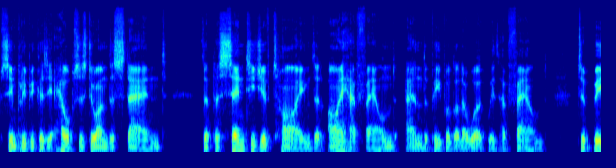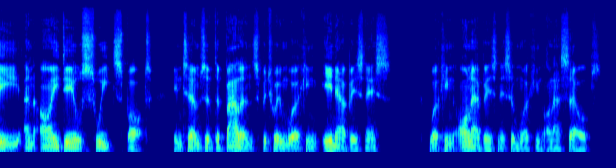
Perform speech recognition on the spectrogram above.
simply because it helps us to understand the percentage of time that I have found and the people that I work with have found to be an ideal sweet spot in terms of the balance between working in our business, working on our business, and working on ourselves.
